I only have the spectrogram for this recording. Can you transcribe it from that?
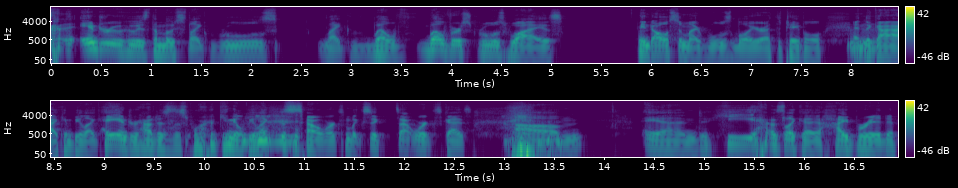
Andrew, who is the most like rules like well well versed rules wise and also my rules lawyer at the table and the Mhm. guy i can be like hey andrew how does this work and he'll be like this is how it works i'm like sick how it works guys um and he has like a hybrid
